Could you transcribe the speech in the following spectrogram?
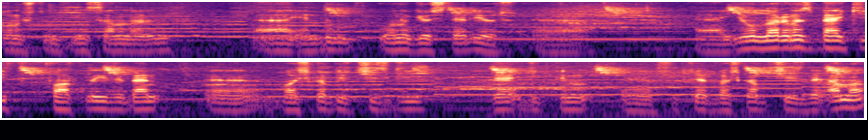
konuştuğumuz insanların yani onu gösteriyor. Yollarımız belki farklıydı. Ben başka bir çizgiye gittim. E, Fikret başka bir çizdi ama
